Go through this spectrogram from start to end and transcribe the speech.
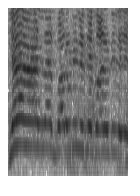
Ya Allah, gua udah gede, gua udah gede.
